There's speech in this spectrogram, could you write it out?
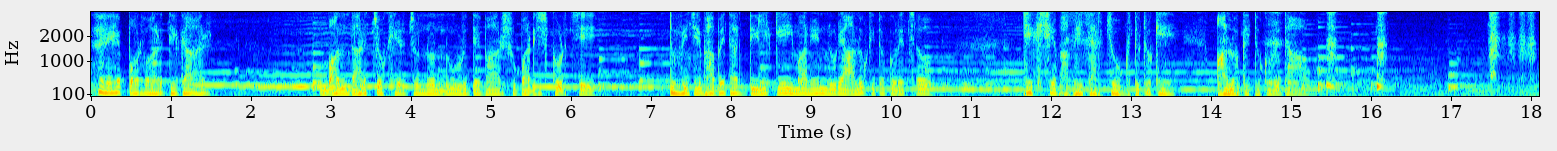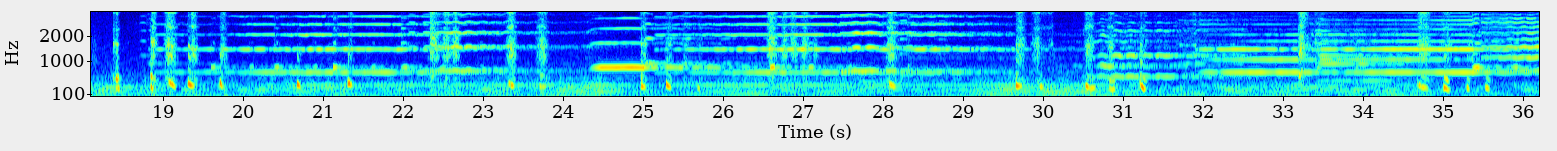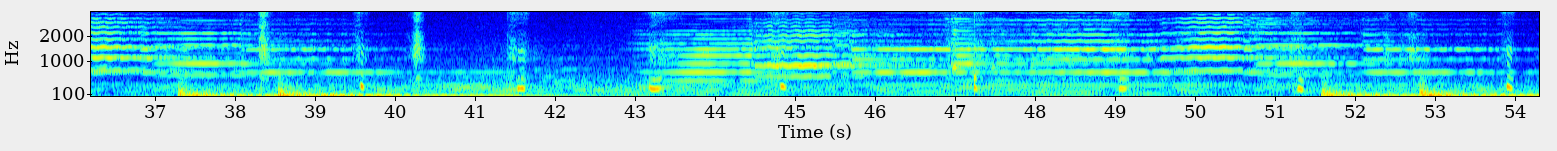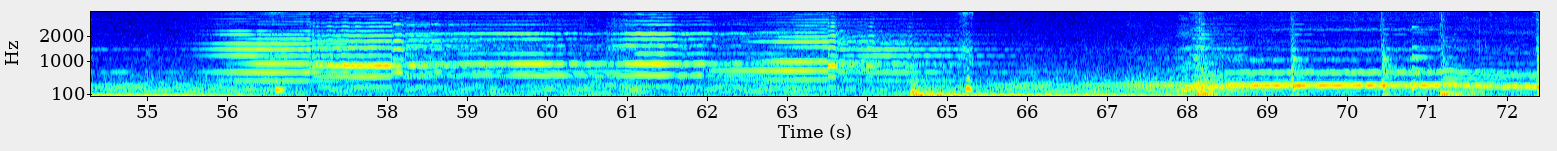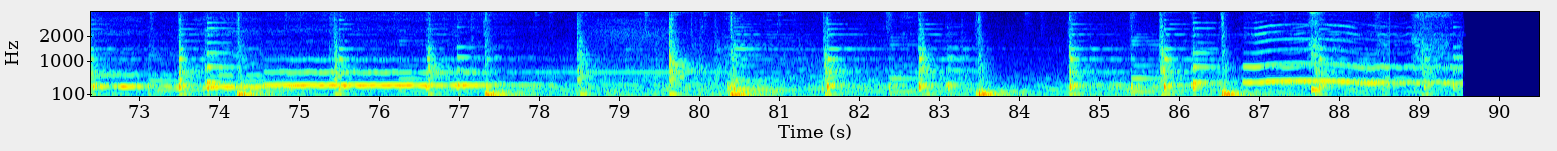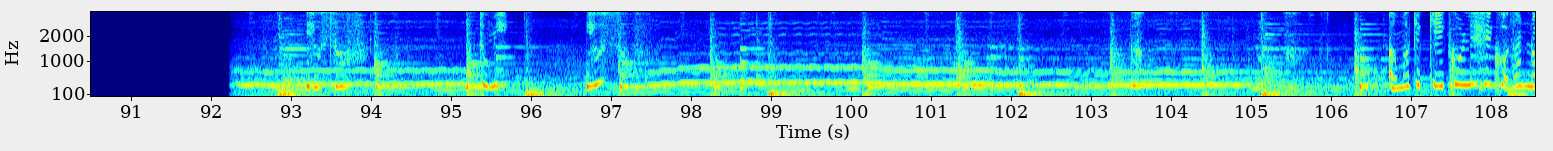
হে পরোয়ার দিগার বান্দার চোখের জন্য নূর দেবার সুপারিশ করছি। তুমি যেভাবে তার দিলকে ইমানের নূরে আলোকিত করেছ, ঠিক সেভাবেই তার চোখ দুটোকে আলোকিত করে দাও।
